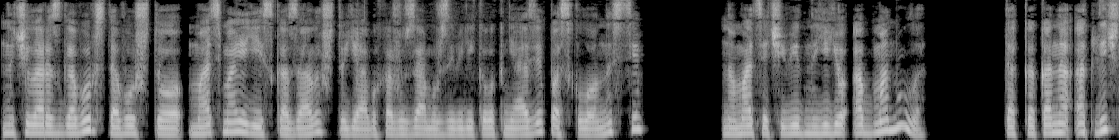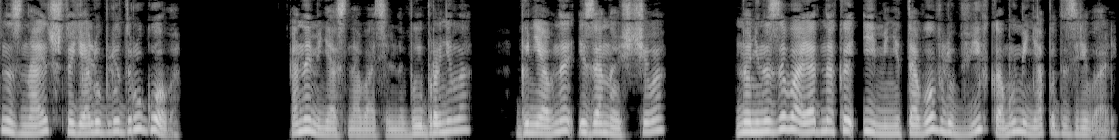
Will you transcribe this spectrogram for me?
начала разговор с того, что мать моя ей сказала, что я выхожу замуж за великого князя по склонности, но мать, очевидно, ее обманула, так как она отлично знает, что я люблю другого. Она меня основательно выбронила, гневно и заносчиво, но не называя, однако, имени того, в любви, к кому меня подозревали.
